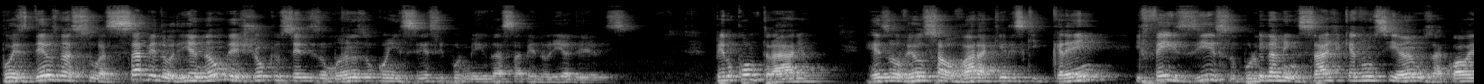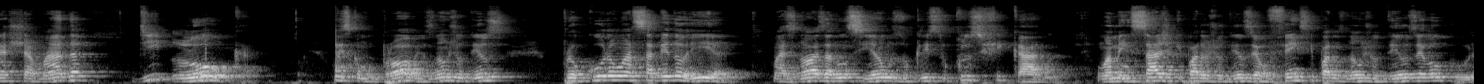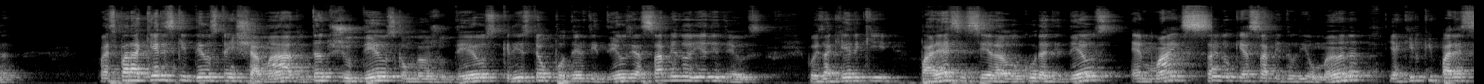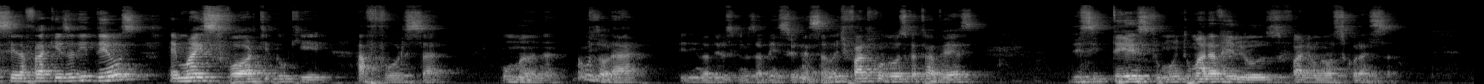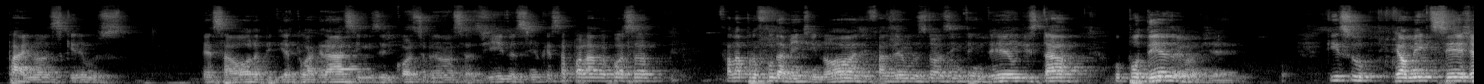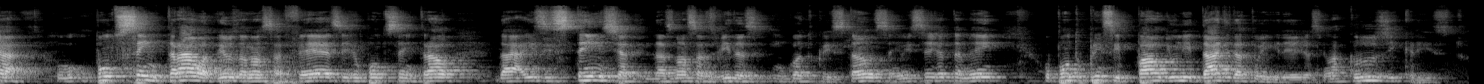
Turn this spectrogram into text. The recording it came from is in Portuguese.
pois Deus, na sua sabedoria, não deixou que os seres humanos o conhecessem por meio da sabedoria deles. Pelo contrário, resolveu salvar aqueles que creem e fez isso por meio da mensagem que anunciamos, a qual é chamada de louca. Como prova, os não-judeus procuram a sabedoria, mas nós anunciamos o Cristo crucificado, uma mensagem que para os judeus é ofensa e para os não-judeus é loucura. Mas para aqueles que Deus tem chamado, tanto judeus como não-judeus, Cristo é o poder de Deus e a sabedoria de Deus. Pois aquele que parece ser a loucura de Deus é mais sábio do que a sabedoria humana, e aquilo que parece ser a fraqueza de Deus é mais forte do que a força humana. Vamos orar, pedindo a Deus que nos abençoe nessa noite. Fale conosco através desse texto muito maravilhoso. Fale ao nosso coração. Pai, nós queremos nessa hora pedir a tua graça e misericórdia sobre as nossas vidas, Senhor, que essa palavra possa falar profundamente em nós e fazermos nós entender onde está o poder do Evangelho. Que isso realmente seja o, ponto central a Deus da nossa fé, seja um ponto central da existência das nossas vidas enquanto cristãos, Senhor, e seja também o ponto principal de unidade da tua igreja, Senhor, a cruz de Cristo.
